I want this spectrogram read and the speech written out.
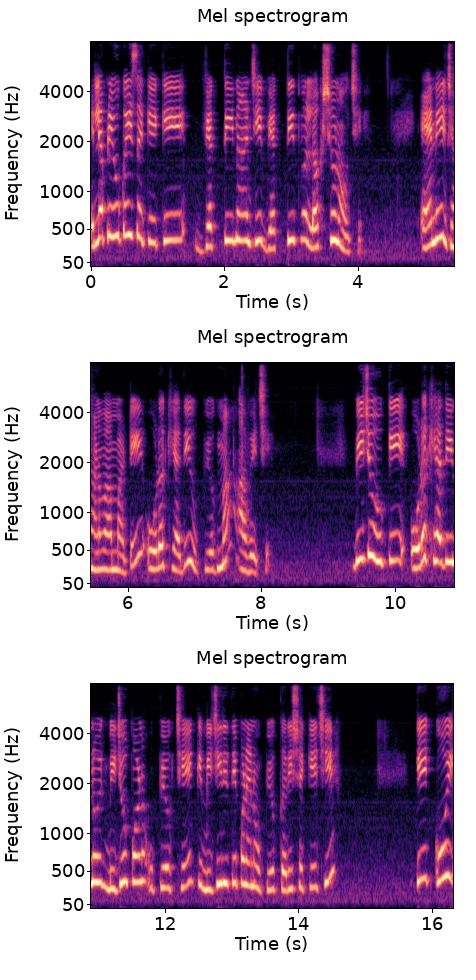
એટલે આપણે એવું કહી શકીએ કે વ્યક્તિના જે વ્યક્તિત્વ લક્ષણો છે, એને જાણવા માટે ઓળખ યાદી ઉપયોગમાં આવે છે. બીજું કે ઓળખ યાદીનો એક બીજો પણ ઉપયોગ છે કે બીજી રીતે પણ એનો ઉપયોગ કરી શકીએ છીએ કે કોઈ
